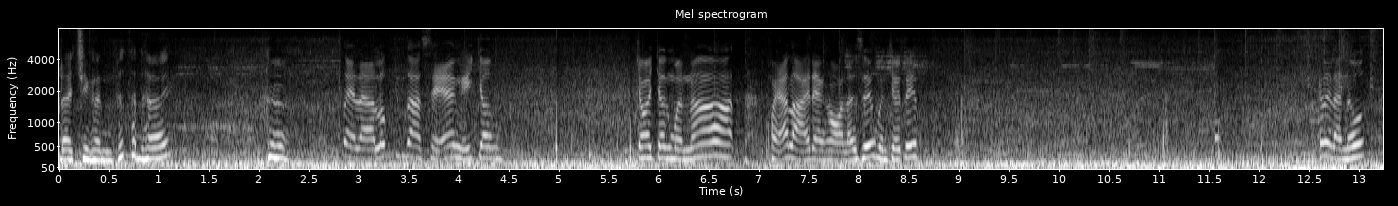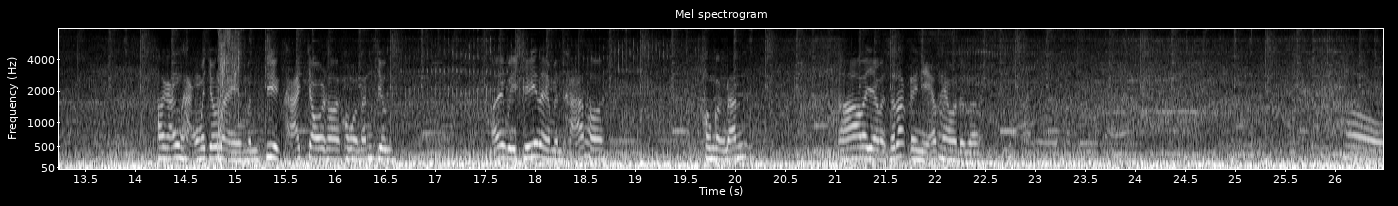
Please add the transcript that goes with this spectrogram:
Đây, truyền hình thích thanh thế này là lúc chúng ta sẽ nghỉ chân. Cho chân mình nó khỏe lại, đàn hồi lại xíu, mình chơi tiếp. Cái này là nước. Hơi cẩn thận ở chỗ này, mình chỉ việc thả trôi thôi, không cần đánh chân ở vị trí này mình thả thôi. Không cần đánh. Đó, bây giờ mình sẽ lắc nhẹ theo được rồi. Oh.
